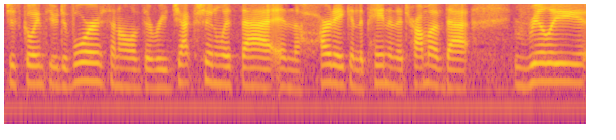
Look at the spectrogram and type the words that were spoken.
just going through divorce and all of the rejection with that and the heartache and the pain and the trauma of that really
